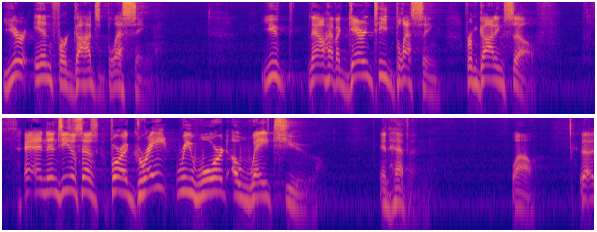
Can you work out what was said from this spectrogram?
you're in for God's blessing. You now have a guaranteed blessing from God Himself. And then Jesus says, For a great reward awaits you in heaven. Wow. Uh,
